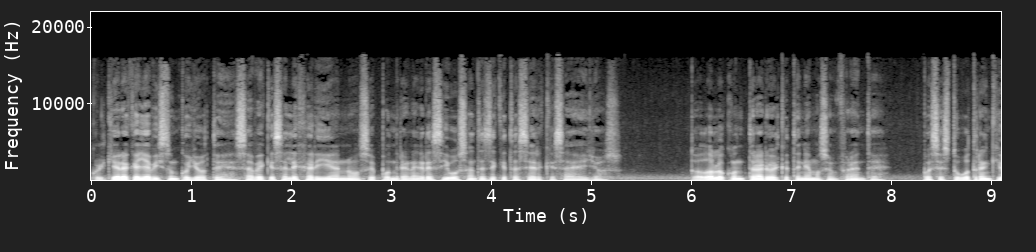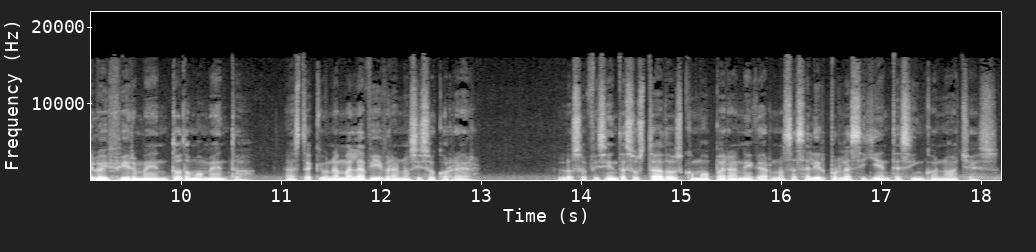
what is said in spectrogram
Cualquiera que haya visto un coyote sabe que se alejarían o se pondrían agresivos antes de que te acerques a ellos. Todo lo contrario al que teníamos enfrente pues estuvo tranquilo y firme en todo momento, hasta que una mala vibra nos hizo correr, lo suficiente asustados como para negarnos a salir por las siguientes cinco noches.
